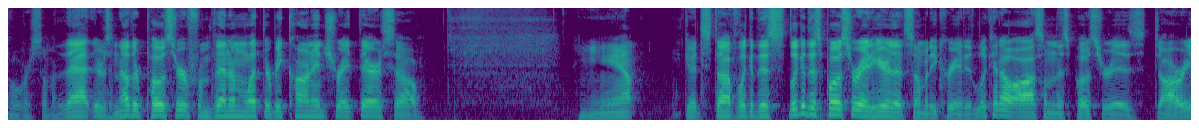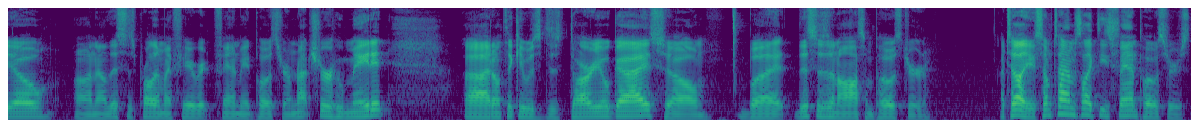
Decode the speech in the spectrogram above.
over some of that. There's another poster from Venom, Let There Be Carnage right there. So, yeah, good stuff. Look at this. Look at this poster right here that somebody created. Look at how awesome this poster is. Dario. Uh, now, this is probably my favorite fan made poster. I'm not sure who made it. Uh, I don't think it was this Dario guy. So, but this is an awesome poster. I tell you, sometimes like these fan posters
